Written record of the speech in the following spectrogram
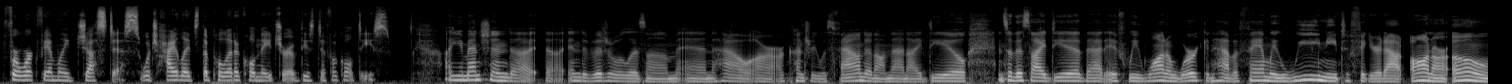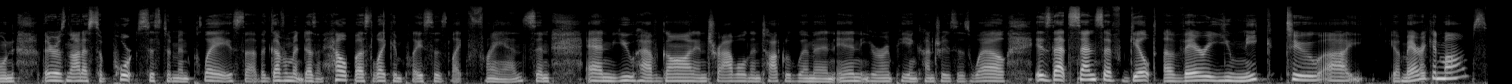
for work family justice, which highlights the political nature of these difficulties. Uh, you mentioned uh, uh, individualism and how our, our, country was founded on that ideal. And so, this idea that if we want to work and have a family, we need to figure it out on our own. There is not a support system in place. Uh, the government doesn't help us, like in places like France. And, and you have gone and traveled and talked with women in European countries as well. Is that sense of guilt a very unique to uh, American moms?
